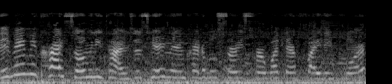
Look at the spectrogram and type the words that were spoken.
they made me cry so many times just hearing their incredible stories for what they're fighting for.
